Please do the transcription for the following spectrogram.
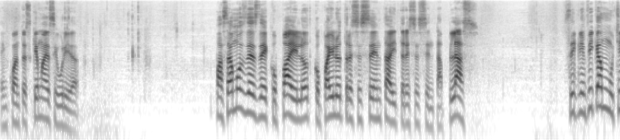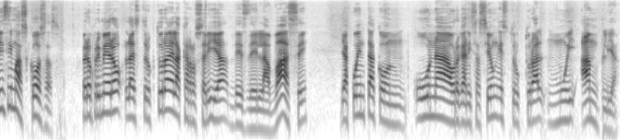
en cuanto a esquema de seguridad. Pasamos desde Copilot, Copilot 360 y 360 Plus. Significan muchísimas cosas, pero primero la estructura de la carrocería desde la base ya cuenta con una organización estructural muy amplia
